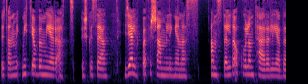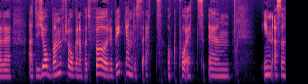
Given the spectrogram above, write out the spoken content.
Utan mitt jobb är mer att, hur ska vi säga, hjälpa församlingarnas anställda och volontära ledare att jobba med frågorna på ett förebyggande sätt och på ett um, in, alltså,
